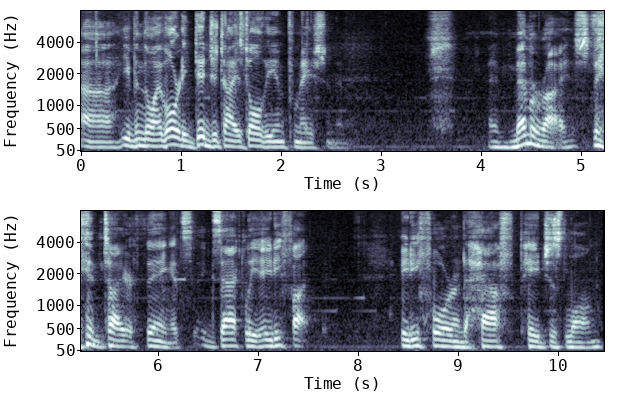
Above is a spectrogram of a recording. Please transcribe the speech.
uh, even though I've already digitized all the information in it. I memorized the entire thing. It's exactly 85, 84 and a half pages long.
